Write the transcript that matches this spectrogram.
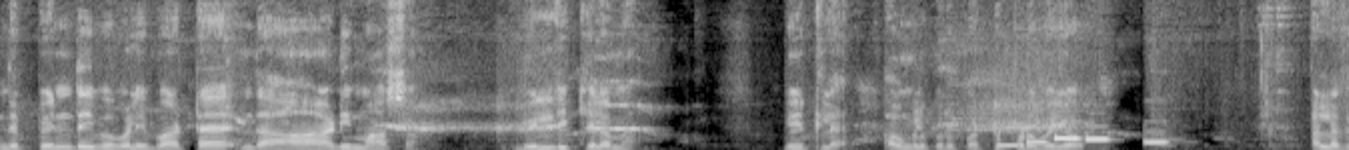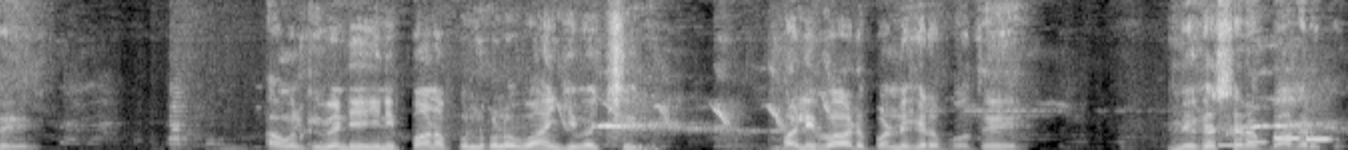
இந்த பெண் தெய்வ வழிபாட்டை இந்த ஆடி மாதம் வெள்ளிக்கிழமை வீட்டில் அவங்களுக்கு ஒரு பட்டுப்புடவையோ அல்லது அவங்களுக்கு வேண்டிய இனிப்பான பொருள்களோ வாங்கி வச்சு வழிபாடு பண்ணுகிற போது மிக சிறப்பாக இருக்கும்.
